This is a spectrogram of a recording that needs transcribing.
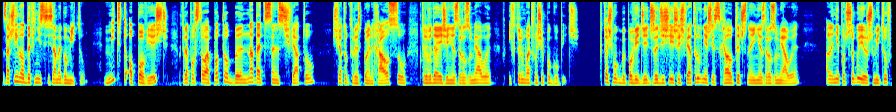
Zacznijmy od definicji samego mitu. Mit to opowieść, która powstała po to, by nadać sens światu, światu, który jest pełen chaosu, który wydaje się niezrozumiały i w którym łatwo się pogubić. Ktoś mógłby powiedzieć, że dzisiejszy świat również jest chaotyczny i niezrozumiały, ale nie potrzebuje już mitów,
